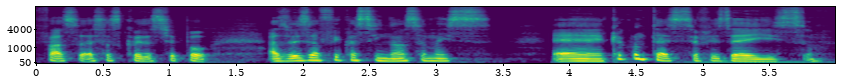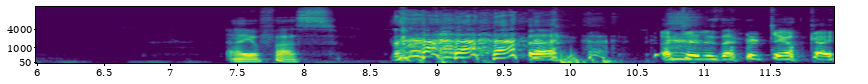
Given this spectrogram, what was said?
faço essas coisas. Tipo, às vezes eu fico assim, nossa, mas é, o que acontece se eu fizer isso? Aí eu faço. É, Aqueles é porque eu caí.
